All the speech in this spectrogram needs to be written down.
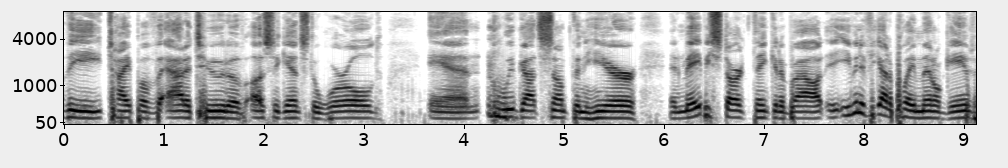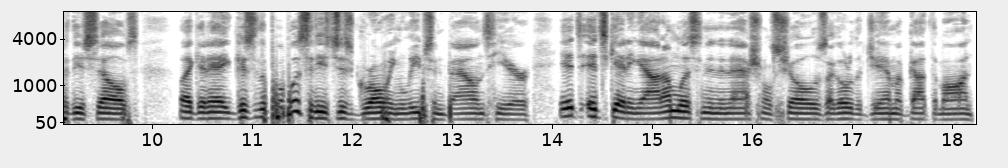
the type of attitude of us against the world and we've got something here, and maybe start thinking about even if you got to play mental games with yourselves, like an egg, because the publicity is just growing leaps and bounds here. It's it's getting out. I'm listening to national shows. I go to the gym. I've got them on.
